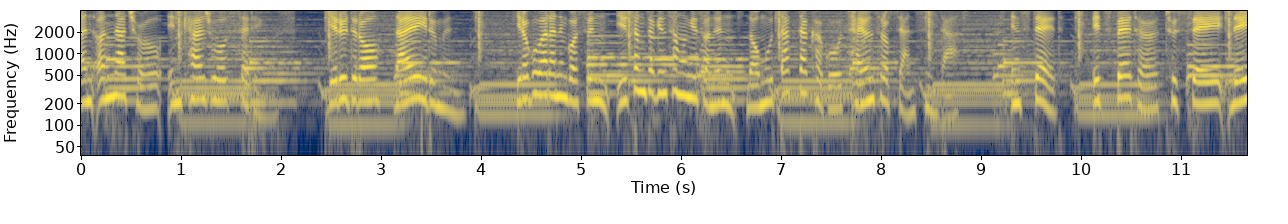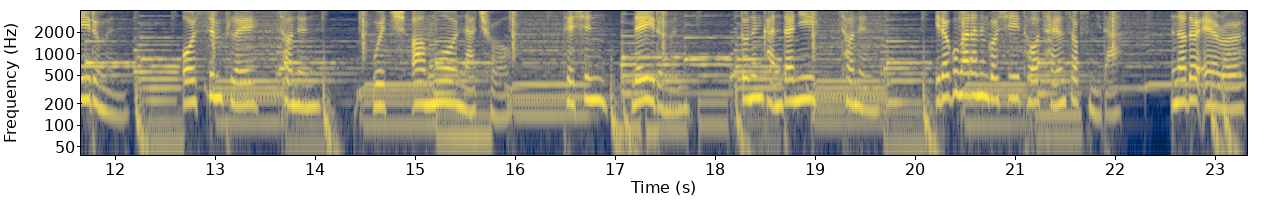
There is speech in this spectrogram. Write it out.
and unnatural in casual settings. 예를 들어 나의 이름은 이라고 말하는 것은 일상적인 상황에서는 너무 딱딱하고 자연스럽지 않습니다. Instead, it's better to say 내 이름은 or simply 저는 which are more natural. 대신 내 이름은 또는 간단히 저는 이라고 말하는 것이 더 자연스럽습니다. Another error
